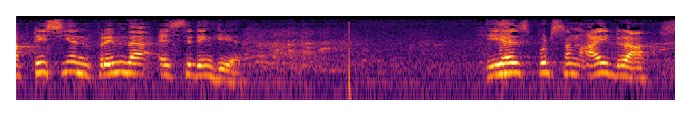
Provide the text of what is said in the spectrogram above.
optician Premda is sitting here. He has put some eye drops.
